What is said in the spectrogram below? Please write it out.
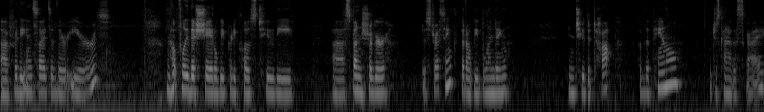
uh, for the insides of their ears. And hopefully this shade will be pretty close to the uh, Spun Sugar Distress ink that I'll be blending into the top of the panel which is kind of the sky.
